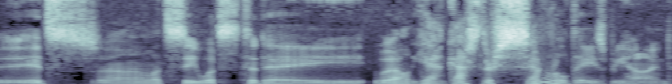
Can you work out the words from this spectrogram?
it's uh, let's see, what's today? Well, yeah, gosh, they're several days behind.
